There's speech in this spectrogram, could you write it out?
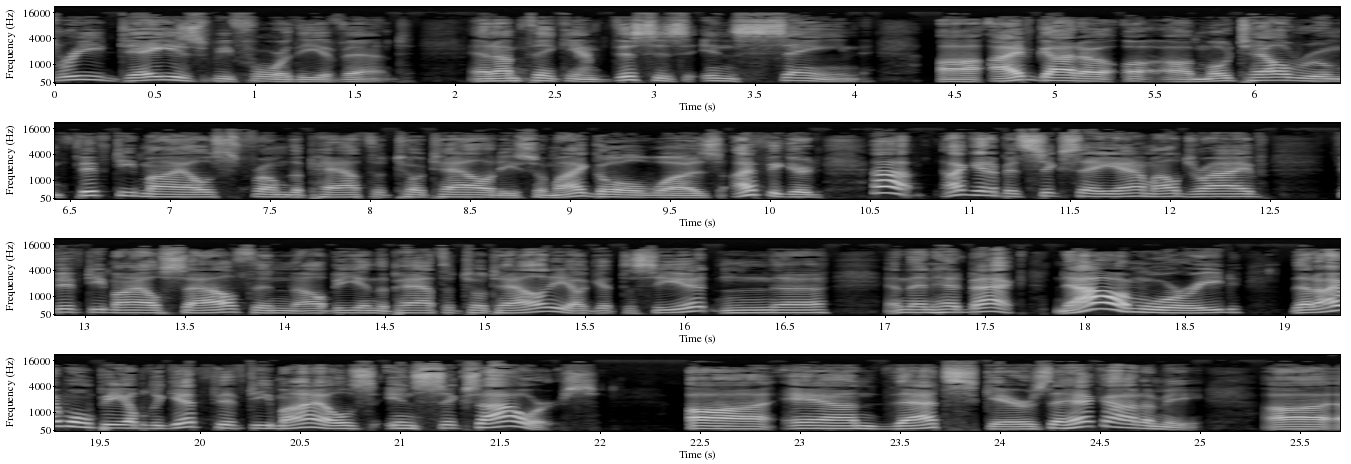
three days before the event, and I'm thinking this is insane. Uh, I've got a, a, a motel room 50 miles from the path of totality. So my goal was, I figured, ah, I'll get up at 6 a.m. I'll drive 50 miles south and I'll be in the path of totality. I'll get to see it and uh, and then head back. Now I'm worried that I won't be able to get 50 miles in six hours, uh, and that scares the heck out of me uh,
